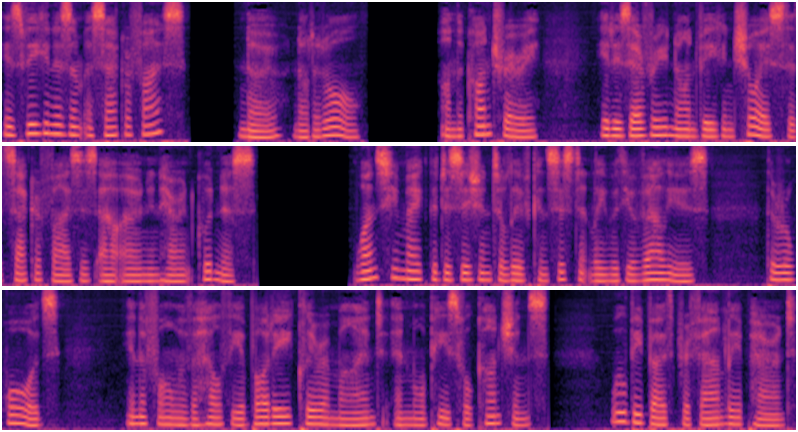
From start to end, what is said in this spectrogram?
Is veganism a sacrifice? No, not at all. On the contrary, it is every non vegan choice that sacrifices our own inherent goodness. Once you make the decision to live consistently with your values, the rewards, in the form of a healthier body, clearer mind, and more peaceful conscience, will be both profoundly apparent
